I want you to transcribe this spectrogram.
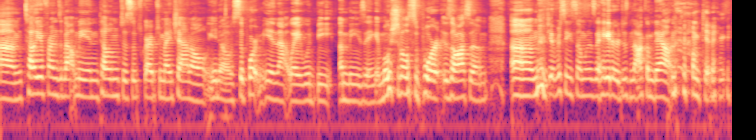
um, tell your friends about me and tell them to subscribe to my channel. You know, support me in that way would be amazing. Emotional support is awesome. Um, if you ever see someone as a hater, just knock them down. I'm kidding.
